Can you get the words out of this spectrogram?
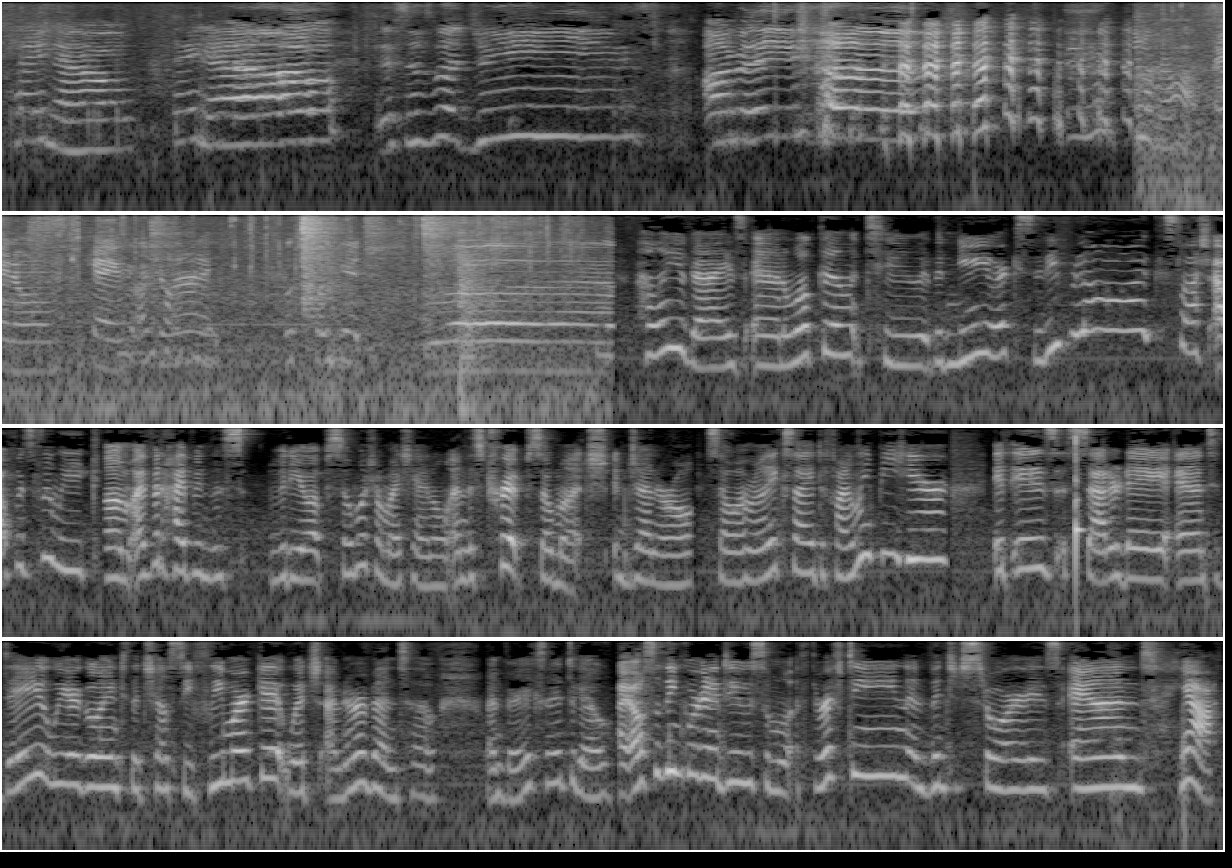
Hey now, hey now, this is what dreams are made of. I know. Okay, dramatic. Looks so good. Whoa. Hello you guys and welcome to the New York City vlog slash outfits of the week. Um, I've been hyping this video up so much on my channel and this trip so much in general. So I'm really excited to finally be here. It is Saturday and today we are going to the Chelsea Flea Market, which I've never been, so I'm very excited to go. I also think we're gonna do some thrifting and vintage stores and yeah.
